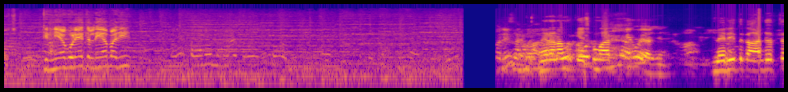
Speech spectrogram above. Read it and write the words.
ਅੱਛਾ। ਕਿੰਨੀਆਂ ਗੋਲੀਆਂ ਚੱਲੀਆਂ ਭਾਜੀ? ਮੇਰਾ ਨਾਮ ਮੁਕੇਸ਼ ਕੁਮਾਰ। ਕੀ ਹੋਇਆ ਜੀ ਮੇਰੀ ਦੁਕਾਨ ਦੇ ਉੱਤੇ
